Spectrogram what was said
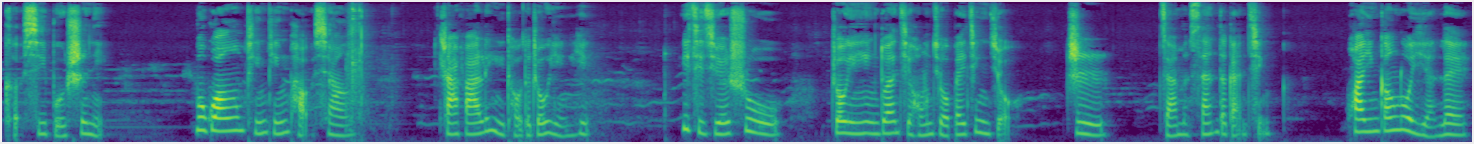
可惜不是你》，目光频频跑向沙发另一头的周莹莹。一起结束，周莹莹端起红酒杯敬酒，致咱们三的感情。话音刚落，眼泪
